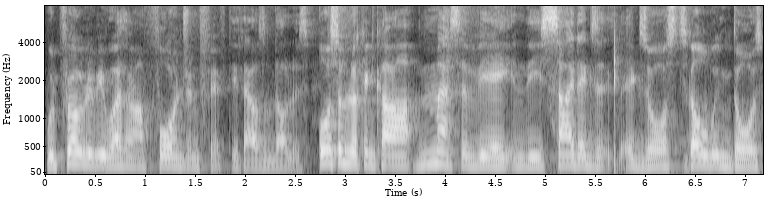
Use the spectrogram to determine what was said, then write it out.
would probably be worth around $450,000. Awesome looking car, massive V8 in these side ex exhausts, gull wing doors.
